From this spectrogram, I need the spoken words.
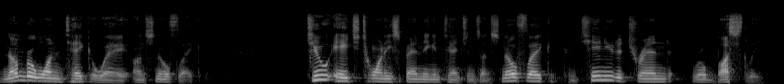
number one takeaway on Snowflake. 2H20 spending intentions on Snowflake continue to trend robustly,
